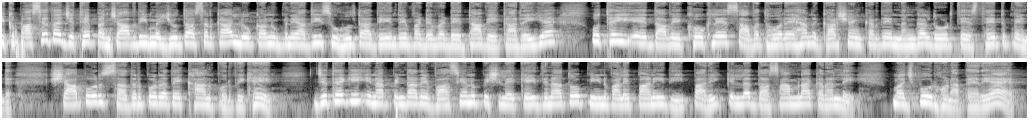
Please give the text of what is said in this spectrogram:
ਇੱਕ ਪਾਸੇ ਤਾਂ ਜਿੱਥੇ ਪੰਜਾਬ ਦੀ ਮੌਜੂਦਾ ਸਰਕਾਰ ਲੋਕਾਂ ਨੂੰ ਬੁਨਿਆਦੀ ਸਹੂਲਤਾਂ ਦੇਣ ਦੇ ਵੱਡੇ ਵੱਡੇ ਦਾਅਵੇ ਕਰ ਰਹੀ ਹੈ, ਉੱਥੇ ਹੀ ਇਹ ਦਾਅਵੇ ਖੋਖਲੇ ਸਾਬਤ ਹੋ ਰਹੇ ਹਨ। ਗਰਸ਼ੰਕਰ ਦੇ ਨੰਗਲ ਰੋਡ ਤੇ ਸਥਿਤ ਪਿੰਡ ਸ਼ਾਹਪੁਰ, ਸਦਰਪੁਰ ਅਤੇ ਖਾਨਪੁਰ ਵਿਖੇ, ਜਿੱਥੇ ਕਿ ਇਨ੍ਹਾਂ ਪਿੰਡਾਂ ਦੇ ਵਾਸੀਆਂ ਨੂੰ ਪਿਛਲੇ ਕਈ ਦਿਨਾਂ ਤੋਂ ਪੀਣ ਵਾਲੇ ਪਾਣੀ ਦੀ ਭਾਰੀ ਕਿੱਲਤ ਦਾ ਸਾਹਮਣਾ ਕਰਨ ਲਈ ਮਜਬੂਰ ਹੋਣਾ ਪੈ ਰਿਹਾ ਹੈ।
